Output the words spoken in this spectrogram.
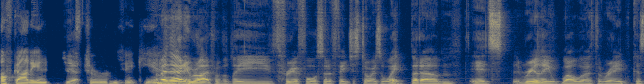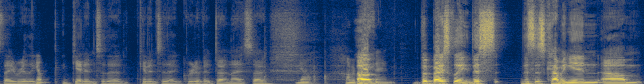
Off Guardian. Yeah. terrific. Yeah. I mean, they only write probably three or four sort of feature stories a week, but um, it's really well worth the read because they really yep. get into the get into the grit of it, don't they? So yeah, hundred um, percent. But basically, this this is coming in. Um,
